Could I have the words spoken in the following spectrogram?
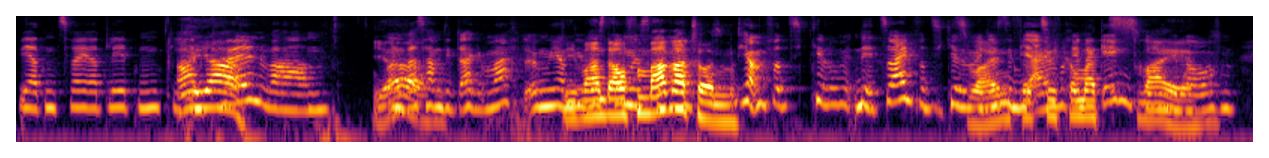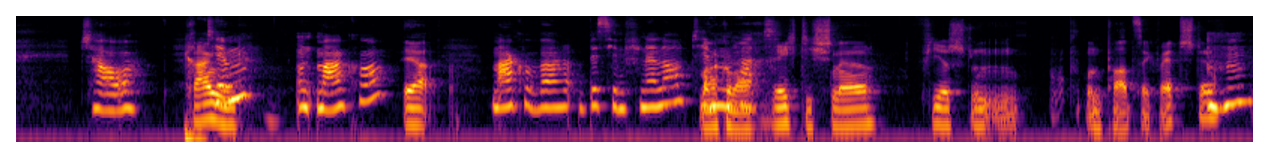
Wir hatten zwei Athleten, die Ah, in ja. Köln waren. Ja. Und was haben die da gemacht? Irgendwie haben Die die, waren da auf dem Marathon. Gemacht. Die haben 40 Kilometer, nee, 42 Kilometer sind die einfach in der Gegend 42,2. rumgelaufen. Ciao. Krank. Tim und Marco. Ja, Marco war ein bisschen schneller. Tim Marco war richtig schnell. Vier Stunden und ein paar zerquetschte. Mhm.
